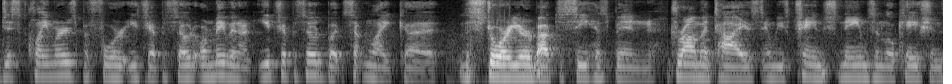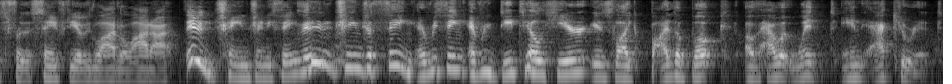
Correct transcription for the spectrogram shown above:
disclaimers before each episode, or maybe not each episode, but something like uh, the story you're about to see has been dramatized, and we've changed names and locations for the safety of Lada Lada. They didn't change anything. They didn't change a thing. Everything, every detail here is like by the book of how it went and accurate.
